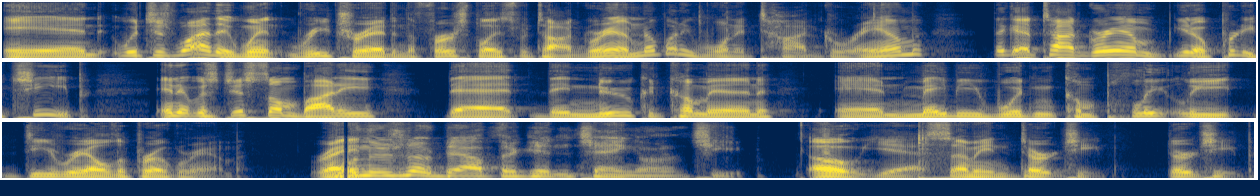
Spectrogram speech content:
And which is why they went retread in the first place with Todd Graham. Nobody wanted Todd Graham. They got Todd Graham, you know, pretty cheap. And it was just somebody that they knew could come in and maybe wouldn't completely derail the program. Right. And there's no doubt they're getting Chang on cheap. Oh, yes. I mean, dirt cheap. Dirt cheap.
